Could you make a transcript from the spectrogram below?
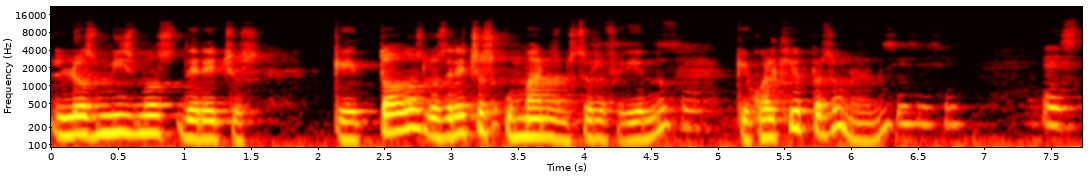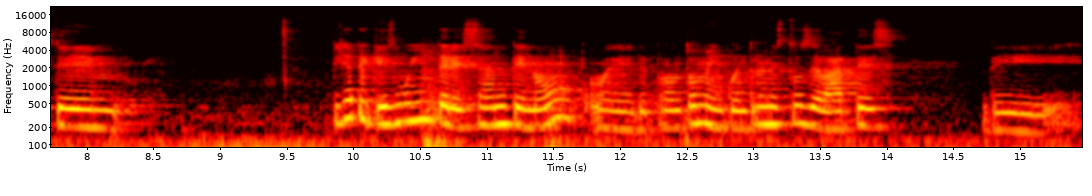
los mismos derechos que todos los derechos humanos me estoy refiriendo que cualquier persona ¿no? sí sí sí este Fíjate que es muy interesante, ¿no? Eh, de pronto me encuentro en estos debates de,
